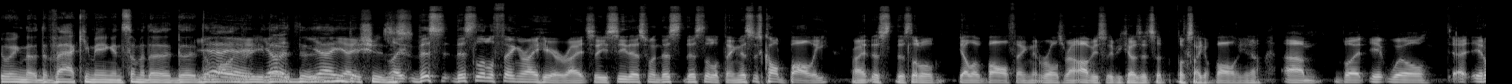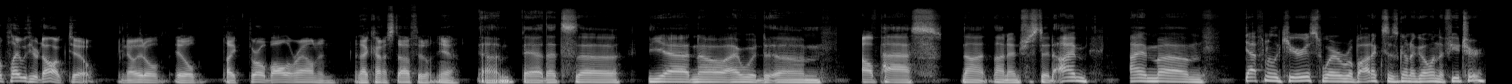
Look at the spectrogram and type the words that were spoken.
doing the the vacuuming and some of the the, the laundry, you gotta- the, the yeah, yeah. dishes. Like this this little thing right here, right? So you see this one, this this little thing. This is called Ballie, right? This this little yellow ball thing that rolls around, obviously because it's a looks like a ball, you know. Um, but it will uh, it'll play with your dog too. You know, it'll it'll like throw a ball around and, and that kind of stuff. It'll yeah. um, yeah, that's uh, yeah. No, I would. Um, I'll pass. Not not interested. I'm I'm um definitely curious where robotics is going to go in the future.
